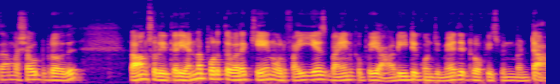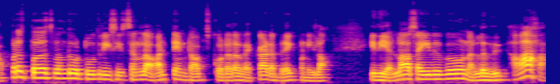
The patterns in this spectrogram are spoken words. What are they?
செம்ம ஷவுட் ப்ரோ அது. ராம் சொல்லியிருக்காரு என்ன பொறுத்தவரை கேன் ஒரு ஃபைவ் இயர்ஸ் பயனுக்கு போய் ஆடிட்டு கொஞ்சம் மேஜர் ட்ராஃபிஸ் வின் பண்ணிட்டு அப்புறம் ஸ்பர்ஸ் வந்து ஒரு டூ த்ரீ சீசனில் ஆல் டைம் டாப் ஸ்கோரரை ரெக்கார்டை பிரேக் பண்ணிடலாம். இது எல்லா சைடுக்கும் நல்லது. ஆஹா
